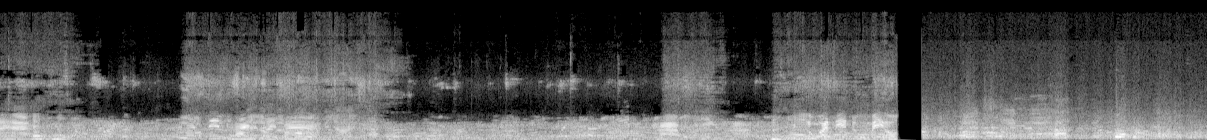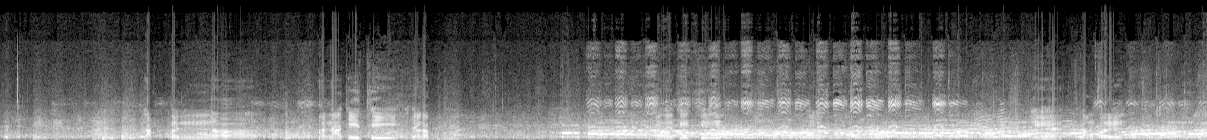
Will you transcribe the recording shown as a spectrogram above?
นะคะครับผมเส้นลายสวยมากค่ะจริงค่ะทุกวันนี้ดูไม่ออกครับเป็นเอ่อคณะที่สี่นะครับคณะที่สี่นะครับ แห่บังไฟอ่า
